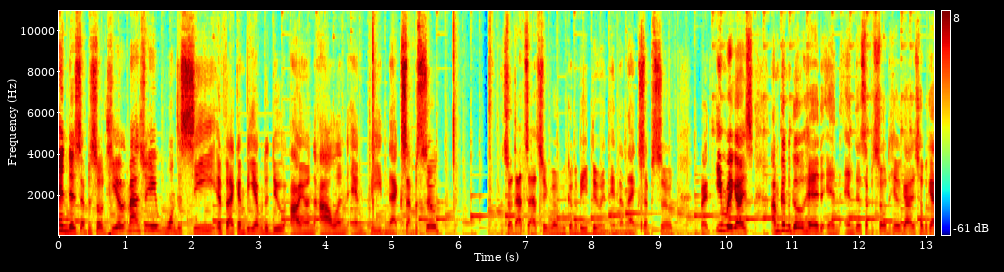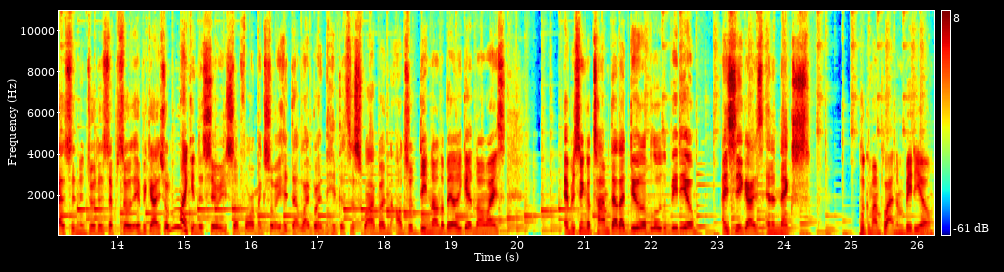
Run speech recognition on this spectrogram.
end this episode here. I'm actually want to see if I can be able to do Iron Island in the next episode. So that's actually what we're going to be doing in the next episode. But anyway, guys, I'm going to go ahead and end this episode here, guys. Hope you guys did enjoy this episode. If you guys are liking this series so far, make sure you hit that like button, hit that subscribe button. Also, ding on the bell. You get notified every single time that I do upload a video. I see you guys in the next Pokemon Platinum video.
